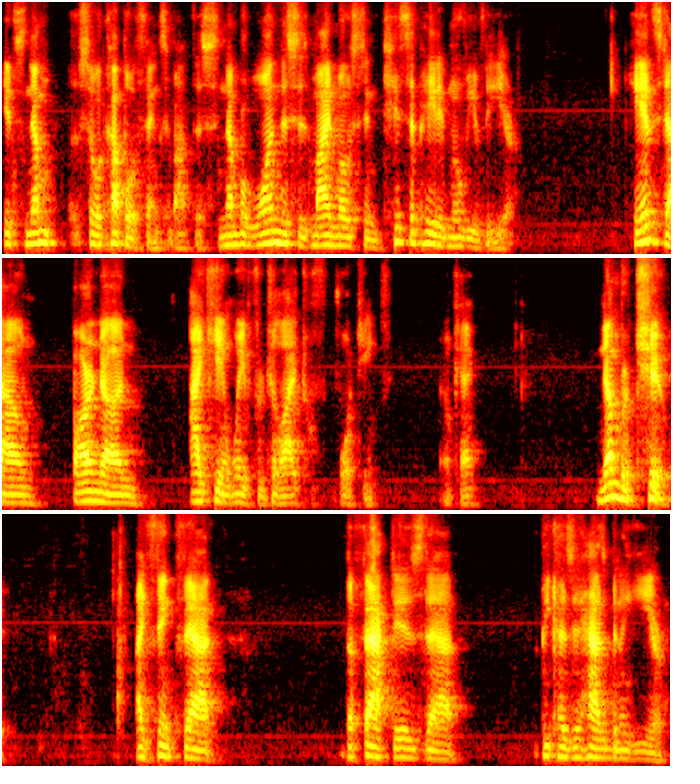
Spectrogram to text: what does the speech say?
it's num so a couple of things about this. Number one this is my most anticipated movie of the year. Hands down bar none i can't wait for july 14th okay? Number two i think that the fact is that because it has been a year.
